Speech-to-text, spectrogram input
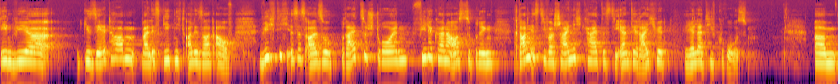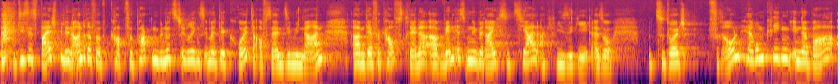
den wir gesät haben, weil es geht nicht alle Saat auf. Wichtig ist es also, breit zu streuen, viele Körner auszubringen. Dann ist die Wahrscheinlichkeit, dass die Ernte reich wird, relativ groß. Ähm, dieses Beispiel in anderer Verpackung benutzt übrigens immer Dirk Kräuter auf seinen Seminaren, ähm, der Verkaufstrainer, äh, wenn es um den Bereich Sozialakquise geht. Also zu Deutsch Frauen herumkriegen in der Bar,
